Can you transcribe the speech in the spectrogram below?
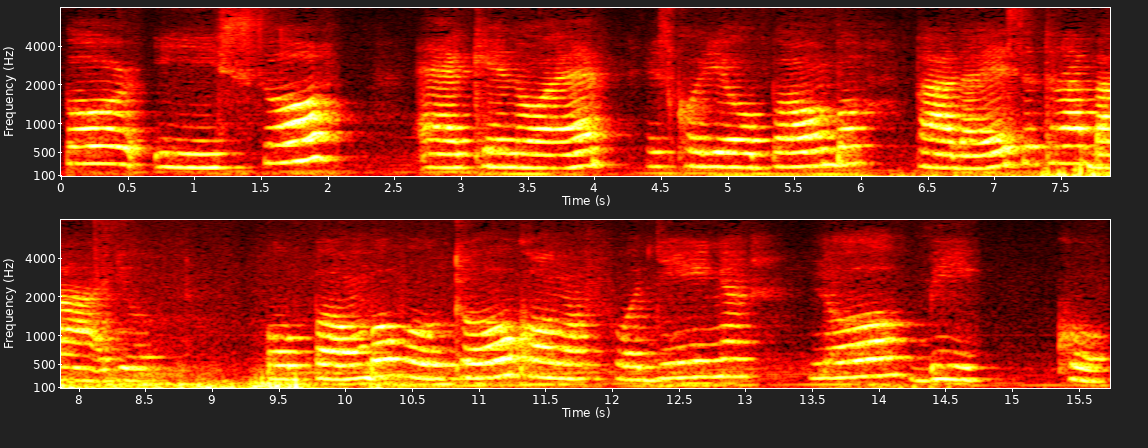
Por isso é que Noé escolheu o pombo para esse trabalho. O pombo voltou com uma folhinha no bico.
